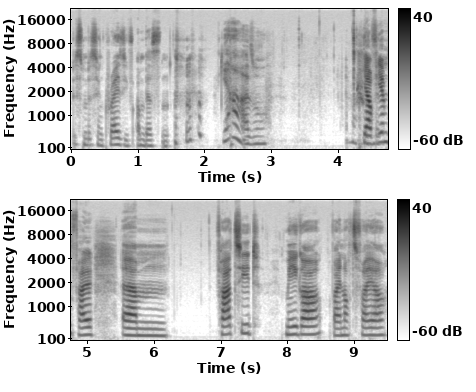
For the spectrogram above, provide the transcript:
bist ein bisschen crazy am besten. Ja, also. immer schön Ja, auf jeden Fall. Ähm, Fazit, mega, Weihnachtsfeier.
